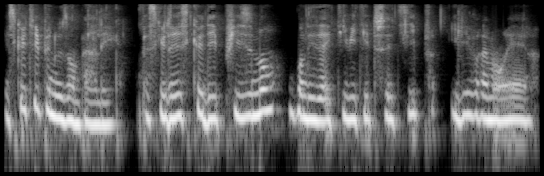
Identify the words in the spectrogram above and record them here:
Est-ce que tu peux nous en parler? Parce que le risque d'épuisement dans des activités de ce type, il est vraiment réel.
